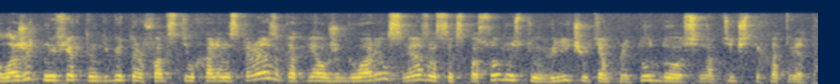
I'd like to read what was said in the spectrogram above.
Положительный эффект ингибиторов ацетилхолинестеразы, как я уже говорил, связан с их способностью увеличивать амплитуду синаптических ответов.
